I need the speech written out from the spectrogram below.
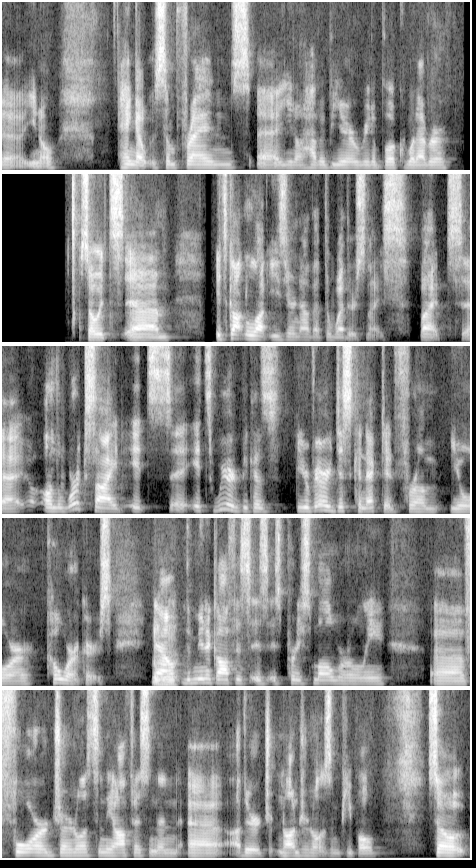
uh, you know, hang out with some friends, uh, you know, have a beer, read a book, whatever. So it's, um, it's gotten a lot easier now that the weather's nice. But uh, on the work side, it's it's weird because you're very disconnected from your coworkers. Now, mm-hmm. the Munich office is, is pretty small. We're only uh, four journalists in the office and then uh, other non-journalism people. So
